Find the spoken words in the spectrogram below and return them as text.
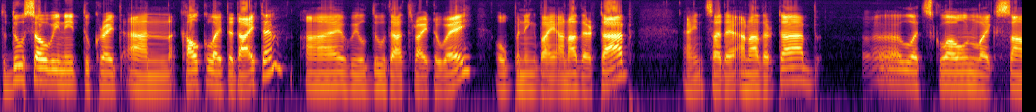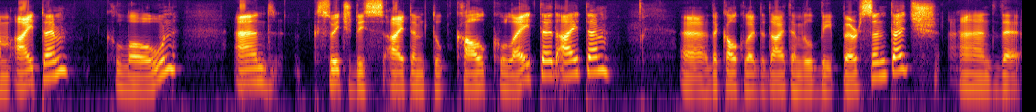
To do so, we need to create an calculated item. I will do that right away, opening by another tab. Inside another tab, let's clone like some item, clone, and switch this item to calculated item uh, the calculated item will be percentage and the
